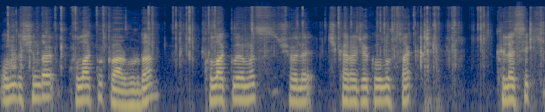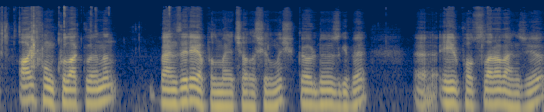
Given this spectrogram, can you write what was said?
Onun dışında kulaklık var burada. Kulaklığımız şöyle çıkaracak olursak klasik iPhone kulaklığının benzeri yapılmaya çalışılmış. Gördüğünüz gibi e, AirPods'lara benziyor.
